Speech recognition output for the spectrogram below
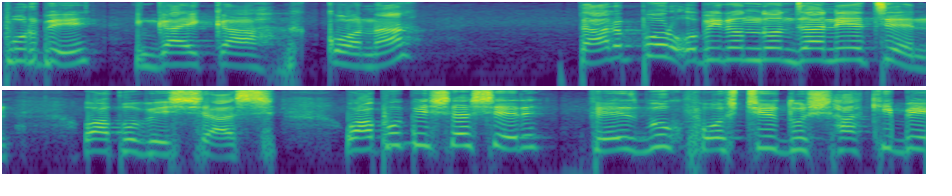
পূর্বে গায়িকা কণা। তারপর অভিনন্দন জানিয়েছেন অপবিশ্বাস। অপবিশ্বাসের ফেসবুক পোস্টটির দু সাকিবে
